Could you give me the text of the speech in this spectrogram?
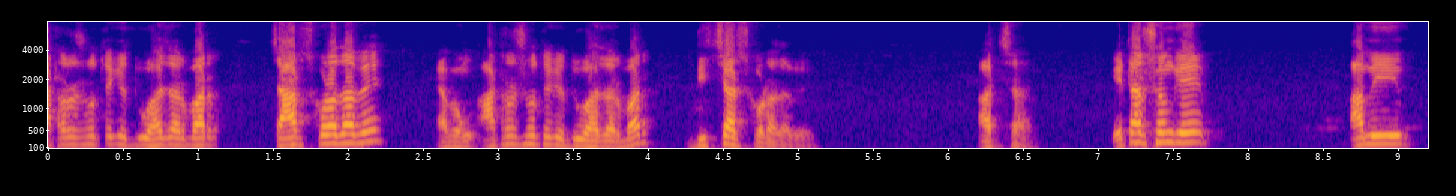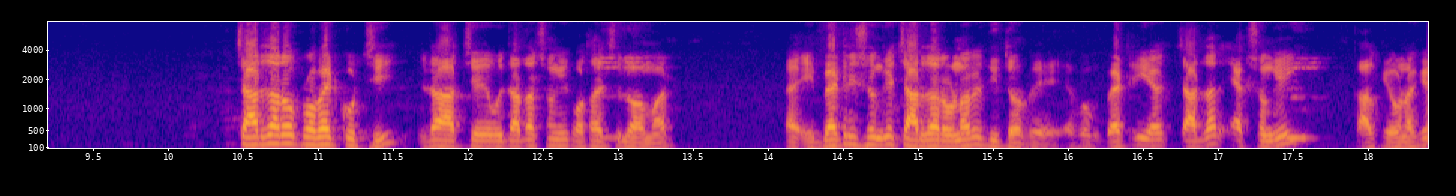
আঠারোশো থেকে দু হাজার বার চার্জ করা যাবে এবং আঠারোশো থেকে দু হাজার বার ডিসচার্জ করা যাবে। আচ্ছা এটার সঙ্গে আমি চার্জারও প্রোভাইড করছি। এটা হচ্ছে ওই দাদার সঙ্গে কথা ছিল আমার। এই ব্যাটারির সঙ্গে চার্জার ওনারে দিতে হবে এবং ব্যাটারি আর চার্জার একসঙ্গেই কালকে ওনাকে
